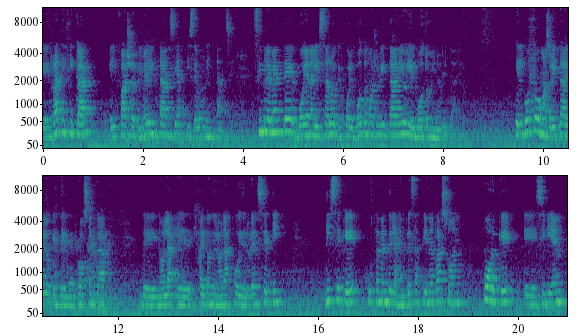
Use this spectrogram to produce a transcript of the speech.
eh, ratificar el fallo de primera instancia y segunda instancia. Simplemente voy a analizar lo que fue el voto mayoritario y el voto minoritario. El voto mayoritario, que es de Rosenkamp, de Nola, eh, Hayton de Lonasco y de Lorenzetti, dice que justamente las empresas tienen razón porque eh, si bien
